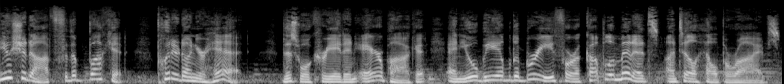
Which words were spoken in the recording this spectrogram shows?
You should opt for the bucket. Put it on your head. This will create an air pocket, and you'll be able to breathe for a couple of minutes until help arrives.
